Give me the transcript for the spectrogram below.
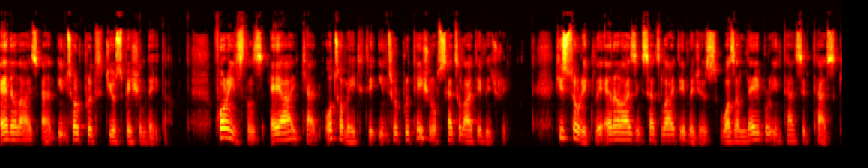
analyze, and interpret geospatial data. For instance, AI can automate the interpretation of satellite imagery. Historically, analyzing satellite images was a labor intensive task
